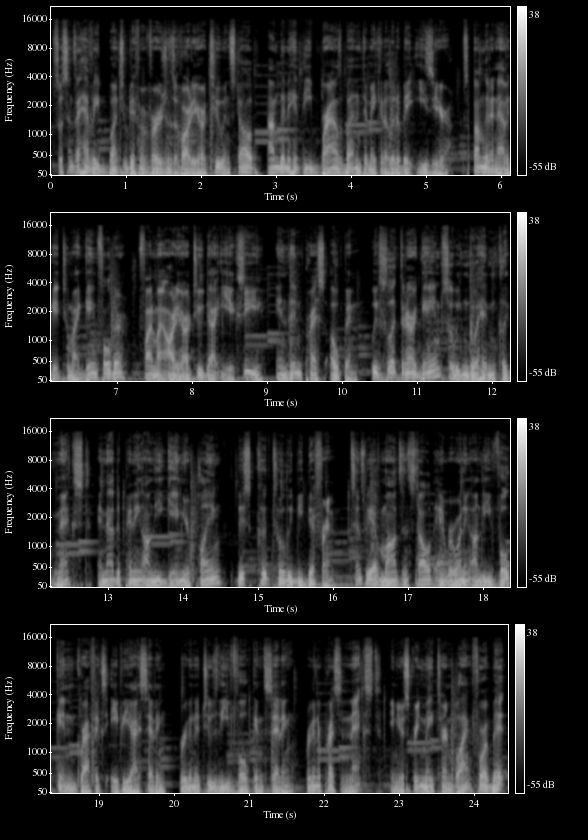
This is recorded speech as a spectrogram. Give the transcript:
So since I have a bunch of different versions of RDR2 installed, I'm going to hit the browse button to make it a little bit easier. So I'm going to navigate to my game folder, find my RDR2.exe, and then press open. We've selected our game, so we can go ahead and click next. And now depending on the game you're playing, this could totally be different. Since we have mods installed and we're running on the Vulkan graphics API setting, we're going to choose the Vulkan setting. We're going to press next and your screen may turn black for a bit,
